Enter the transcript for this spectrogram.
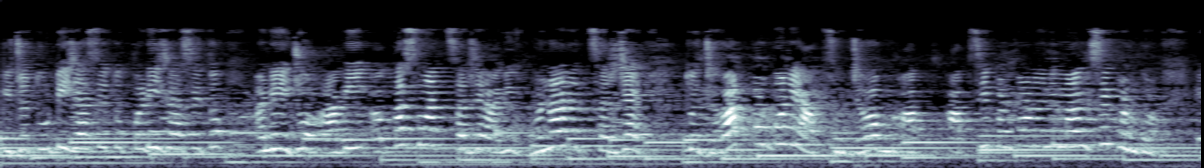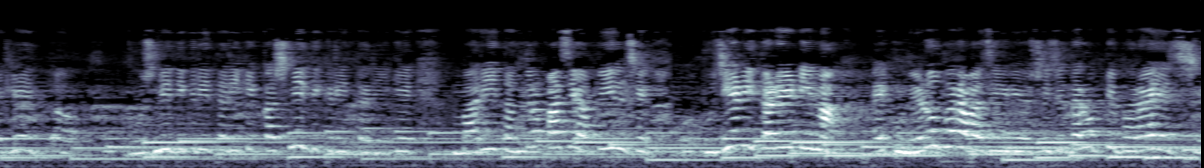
કે જો તૂટી જશે તો પડી જશે તો અને જો આવી અકસ્માત સર્જાય આવી હોનારત સર્જાય તો જવાબ પણ કોને આપશું? જવાબ આપ- આપશે પણ કોણ અને માંગશે પણ કોણ? એટલે કચ્છની દીકરી તરીકે મારી તંત્ર પાસે અપીલ છે. ભુજિયાની તળેટીમાં એક મેળો ભરાવા જઈ રહ્યો છે, જે દર વખતે ભરાય જ છે.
